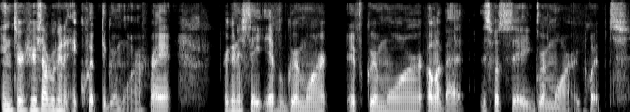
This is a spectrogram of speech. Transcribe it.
Enter. Here's how we're gonna equip the grimoire, right? We're gonna say if grimoire, if grimoire. Oh my bad. This supposed to say grimoire equipped,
